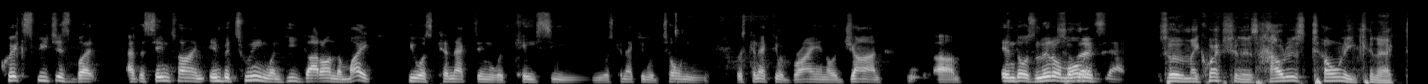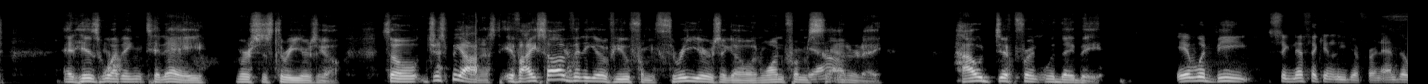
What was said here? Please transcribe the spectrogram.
quick speeches, but at the same time, in between when he got on the mic, he was connecting with Casey, he was connecting with Tony, he was connecting with Brian or John. Um, in those little So moments that So my question is, how does Tony connect at his Yeah. wedding today versus three years ago? So just be honest. If I saw a Yeah. video of you from three years ago and one from Yeah. Saturday, how different would they be? it would be significantly different. And the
